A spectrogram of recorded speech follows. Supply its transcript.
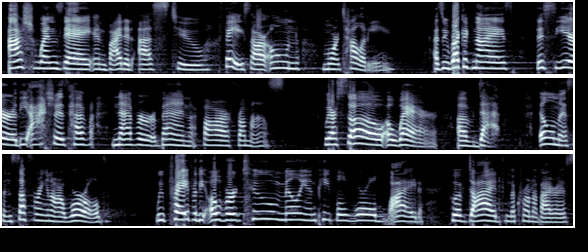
Ash Wednesday invited us to face our own mortality as we recognize this year the ashes have never been far from us. We are so aware of death, illness, and suffering in our world. We pray for the over 2 million people worldwide who have died from the coronavirus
